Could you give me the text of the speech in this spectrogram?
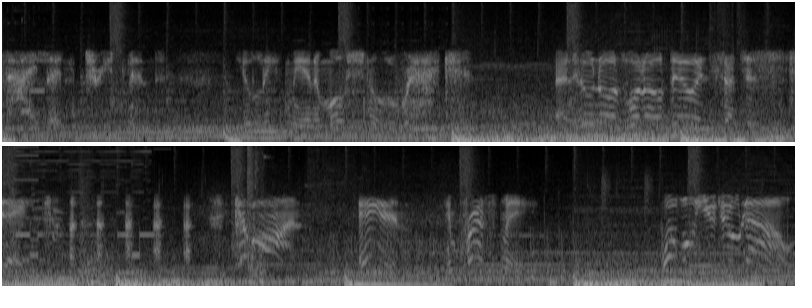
silent treatment. You'll leave me an emotional wreck. And who knows what I'll do in such a state. Come on! Aiden, impress me! What will you do now?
